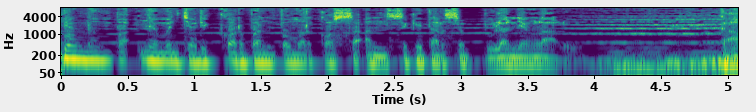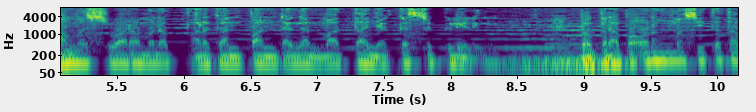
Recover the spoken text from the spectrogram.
yang nampaknya menjadi korban pemerkosaan sekitar sebulan yang lalu. Kameswara menebarkan pandangan matanya ke sekeliling. Beberapa orang masih tetap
